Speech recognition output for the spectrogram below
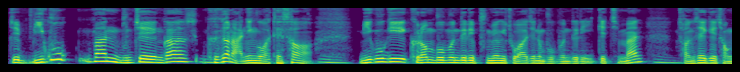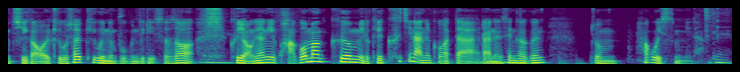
이제 미국만 문제인가 그건 아닌 것 같아서 음. 미국이 그런 부분들이 분명히 좋아지는 부분들이 있겠지만 음. 전 세계 정치가 얽히고 설키고 있는 부분들이 있어서 그 영향이 과거만큼 이렇게 크진 않을 것 같다라는 생각은 좀 하고 있습니다. 네.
